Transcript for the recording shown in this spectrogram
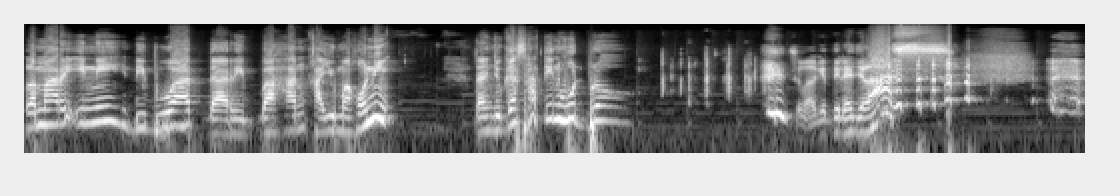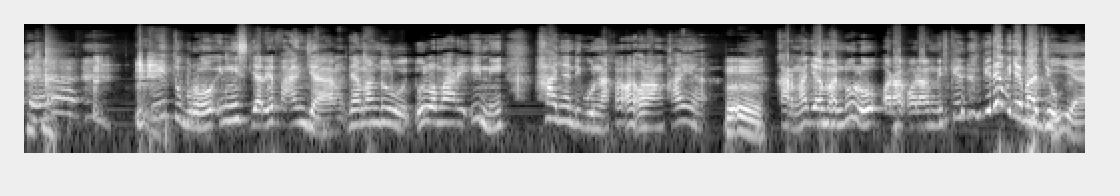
lemari ini dibuat dari bahan kayu mahoni dan juga satin wood bro. Semakin tidak jelas. Itu bro, ini sejarahnya panjang. Zaman dulu tuh lemari ini hanya digunakan oleh orang kaya. Mm-mm. Karena zaman dulu orang-orang miskin tidak punya baju. Iya.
